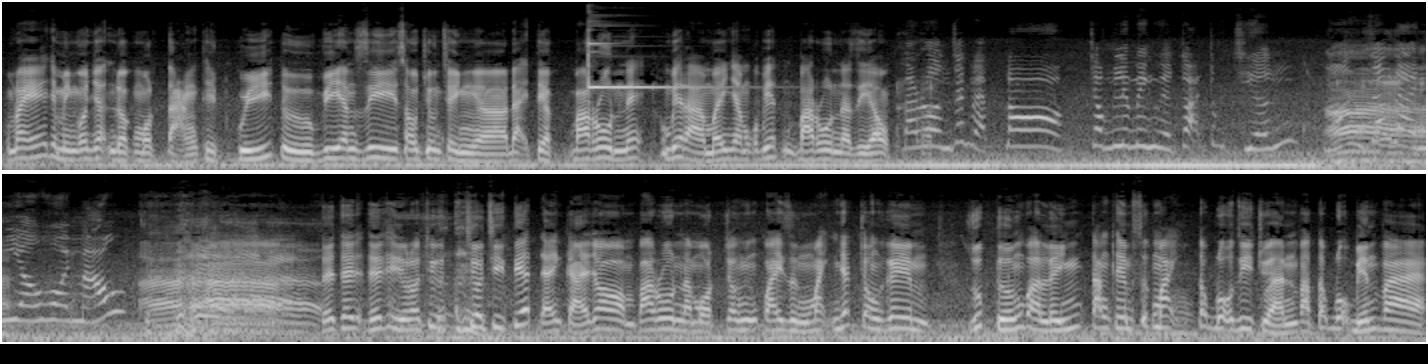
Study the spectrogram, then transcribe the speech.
Hôm nay ấy, thì mình có nhận được một tảng thịt quý từ VNG sau chương trình à, đại tiệc Baron đấy Không biết là mấy anh em có biết Baron là gì không? Baron rất là to Trong liên minh huyền thoại tốc chiến. Nó À. rất là nhiều hồi máu. À, thế, thế, thế thì nó chưa chưa chi tiết để anh kể cho Baron là một trong những quái rừng mạnh nhất trong game giúp tướng và lính tăng thêm sức mạnh tốc độ di chuyển và tốc độ biến về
